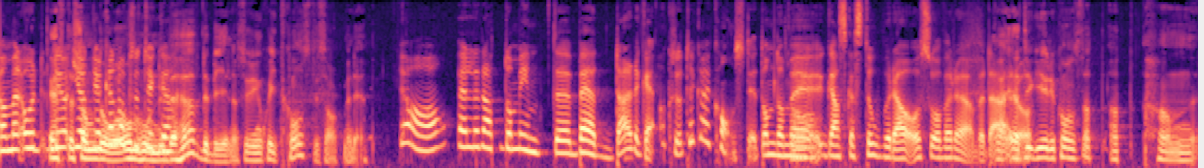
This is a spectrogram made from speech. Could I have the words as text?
Ja, men, och det, Eftersom jag, jag kan då, om också hon tycka, behövde bilen så är det en skitkonstig sak med det. Ja, eller att de inte bäddar. Det kan jag också tycka är konstigt. Om de är Ja. ganska stora och sover över där. Jag, jag och- tycker det är konstigt att, att han,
